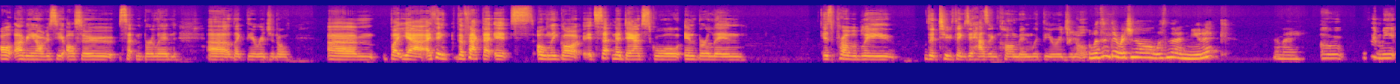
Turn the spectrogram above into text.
all, I mean, obviously also set in Berlin, uh, like the original. Um, but yeah, I think the fact that it's only got it's set in a dance school in Berlin is probably the two things it has in common with the original. Wasn't the original? Wasn't that in Munich? Am I? Oh, me?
